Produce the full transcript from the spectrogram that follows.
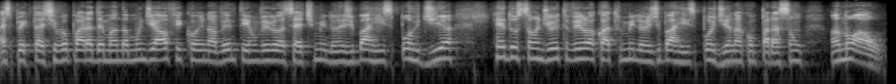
A expectativa para a demanda mundial ficou em 91,7 milhões de barris por dia, redução de 8,4 milhões de barris por dia na comparação anual.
